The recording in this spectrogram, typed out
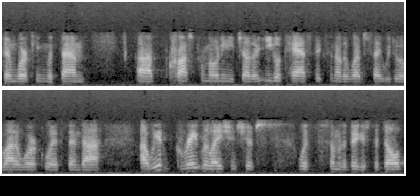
been working with them, uh, cross promoting each other. Egotastics, another website we do a lot of work with, and uh, uh, we have great relationships with some of the biggest adult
